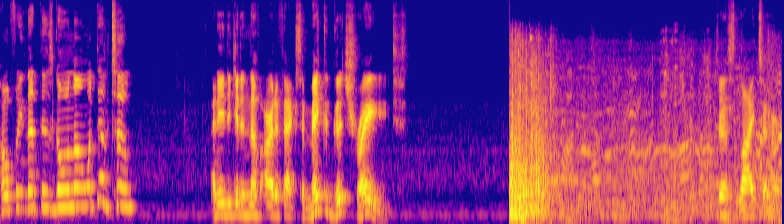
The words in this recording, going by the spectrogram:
Hopefully, nothing's going on with them too. I need to get enough artifacts to make a good trade. Just lie to her.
